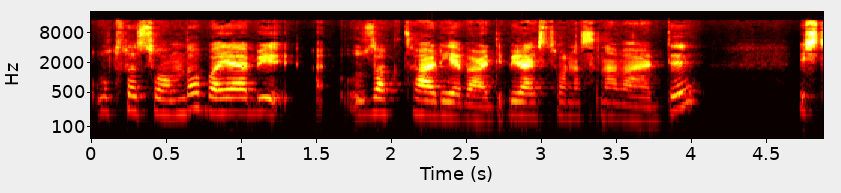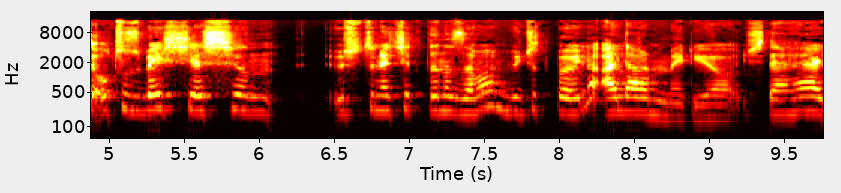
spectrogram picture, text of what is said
ultrasonda baya bir uzak tarihe verdi. Bir ay sonrasına verdi. İşte 35 yaşın üstüne çıktığınız zaman vücut böyle alarm veriyor. İşte her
